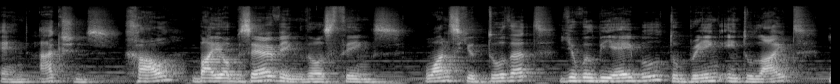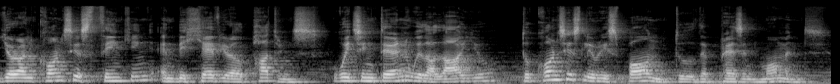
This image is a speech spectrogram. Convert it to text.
and actions. How? By observing those things. Once you do that, you will be able to bring into light your unconscious thinking and behavioral patterns, which in turn will allow you to consciously respond to the present moment,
